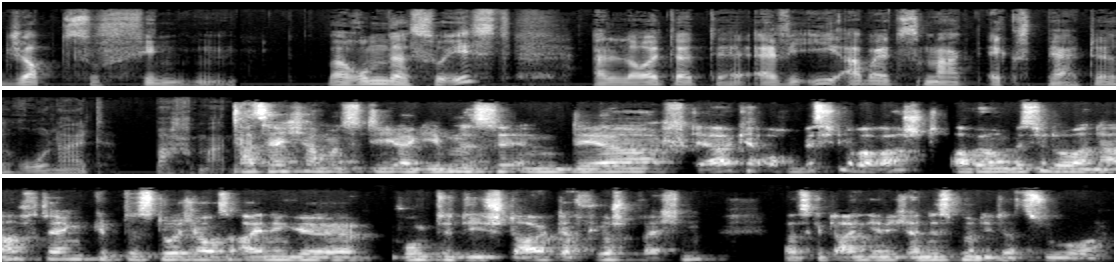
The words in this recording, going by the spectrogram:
Job zu finden. Warum das so ist, erläutert der RWI-Arbeitsmarktexperte Ronald Bachmann. Tatsächlich haben uns die Ergebnisse in der Stärke auch ein bisschen überrascht. Aber wenn man ein bisschen drüber nachdenkt, gibt es durchaus einige Punkte, die stark dafür sprechen. Es gibt einige Mechanismen, die dazu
